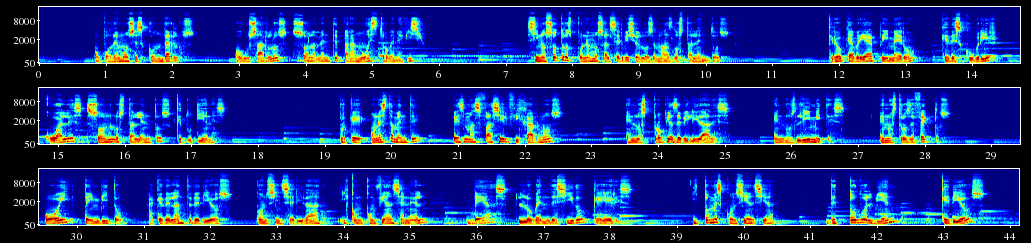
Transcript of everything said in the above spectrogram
o podemos esconderlos o usarlos solamente para nuestro beneficio. Si nosotros ponemos al servicio de los demás los talentos, creo que habría primero que descubrir cuáles son los talentos que tú tienes. Porque honestamente es más fácil fijarnos en las propias debilidades, en los límites, en nuestros defectos. Hoy te invito a que delante de Dios, con sinceridad y con confianza en Él, veas lo bendecido que eres y tomes conciencia de todo el bien que Dios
